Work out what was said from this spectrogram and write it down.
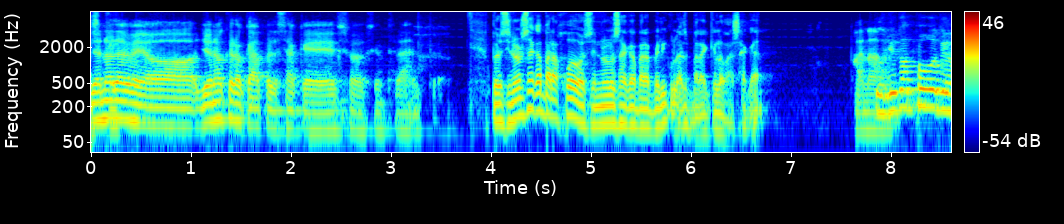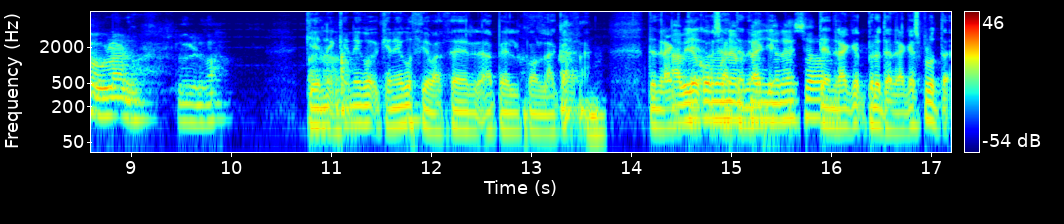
yo no le veo. Yo no creo que Apple saque eso, sinceramente. Pero si no lo saca para juegos, si no lo saca para películas, ¿para qué lo va a sacar? Para nada. Pues yo tampoco tengo claro, la verdad. ¿Qué, negocio va a hacer Apple con la gafa? Tendrá, ha habido como un empeño en eso. Tendrá que, pero tendrá que explotar,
